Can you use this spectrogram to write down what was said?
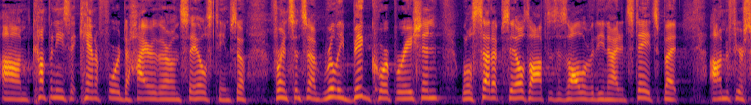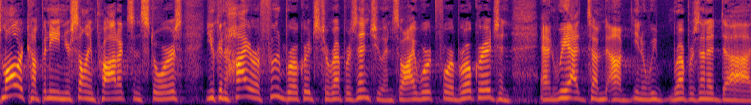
um, companies that can't afford to hire their own sales team. So, for instance, a really big corporation will set up sales offices all over the United States. But um, if you're a smaller company and you're selling products in stores, you can hire a food brokerage to represent you. And so I worked for a brokerage, and, and we had some, um, you know, we represented uh,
